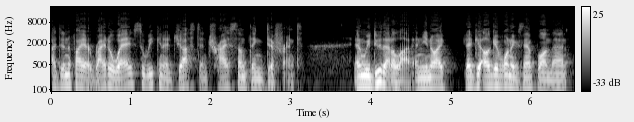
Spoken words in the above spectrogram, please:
identify it right away so we can adjust and try something different. And we do that a lot. And, you know, I, I'll give one example on that.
